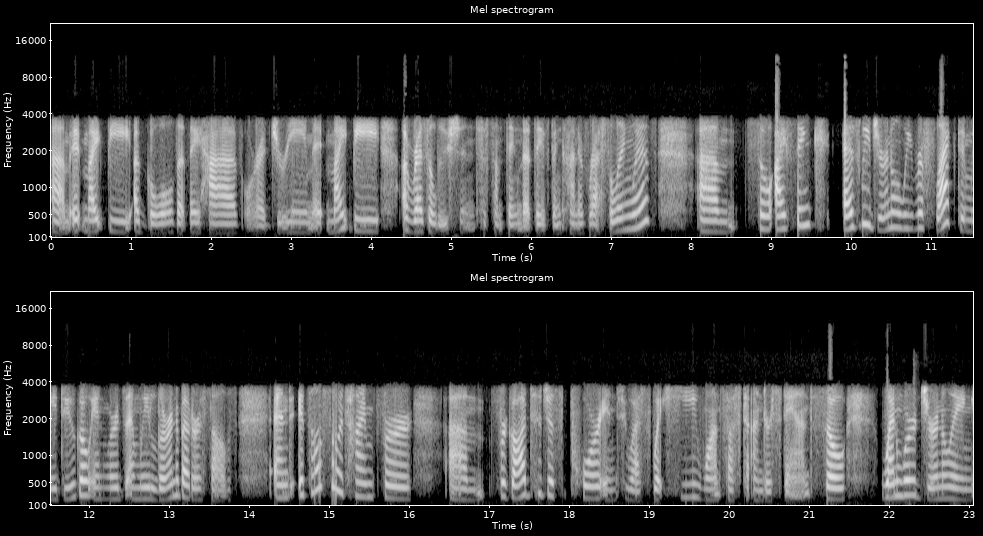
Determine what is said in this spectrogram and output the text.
Um, it might be a goal that they have or a dream. It might be a resolution to something that they've been kind of wrestling with. Um, so I think as we journal, we reflect and we do go inwards and we learn about ourselves. And it's also a time for um, for God to just pour into us what He wants us to understand. So when we're journaling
